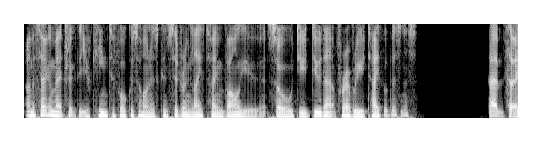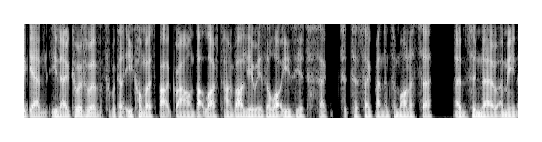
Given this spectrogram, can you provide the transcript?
And the second metric that you're keen to focus on is considering lifetime value. So, do you do that for every type of business? Um, so again, you know, coming from a, from a kind of e-commerce background, that lifetime value is a lot easier to, seg- to, to segment and to monitor. And so, no, I mean,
